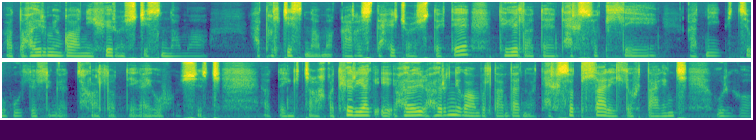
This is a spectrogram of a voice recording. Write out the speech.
одоо 2000 оны ихээр уншиж исэн номоо хадгалж исэн номоо гаргаж дахиж уншдаг те тэгэл одоо энэ тарих судлалын гадны бичсэн өгүүлэл ингээд зохиолуудыг аягүй уншиж одоо ингэж байгаа байхгүй тэгэхээр яг 21 он бол дандаа нөгөө тарих судлалаар илүү их дагнж өөрийгөө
